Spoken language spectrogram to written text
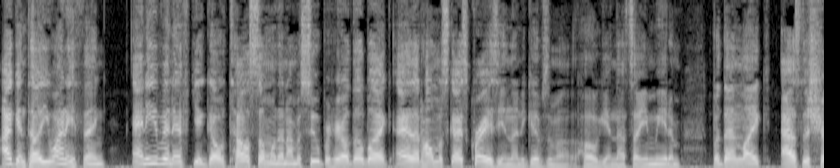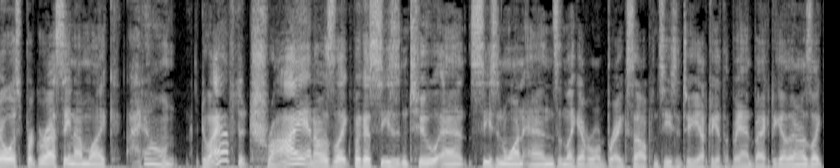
I can tell you anything, and even if you go tell someone that I'm a superhero, they'll be like, hey, that homeless guy's crazy. And then he gives him a hoagie, and that's how you meet him. But then, like, as the show is progressing, I'm like, I don't. Do I have to try? And I was like, because season two and season one ends, and like everyone breaks up, and season two you have to get the band back together. And I was like,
